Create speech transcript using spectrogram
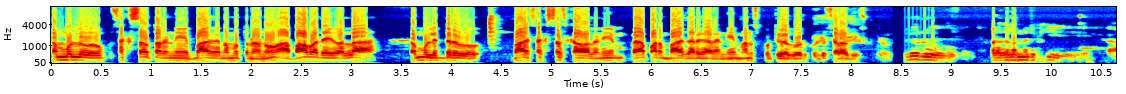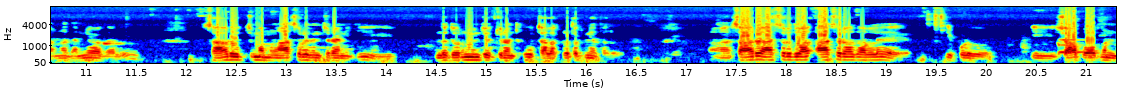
తమ్ముళ్ళు సక్సెస్ అవుతారని బాగా నమ్ముతున్నాను. ఆ బాబా దయ వల్ల తమ్ముళ్ళు ఇద్దరు బాగా సక్సెస్ కావాలని వ్యాపారం బాగా జరగాలని మనస్ఫూర్తిగా కోరుకుంటూ సెలవు తీసుకుంటున్నాను. నెల్లూరు ప్రజలందరికీ నా ధన్యవాదాలు. సారు వచ్చి మమ్మల్ని ఆశీర్వదించడానికి ఇంత దూరం నుంచి వచ్చినందుకు చాలా కృతజ్ఞతలు. సారు ఆశీర్వాద ఆశీర్వాదాలే ఇప్పుడు ఈ షాప్ ఓపెన్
